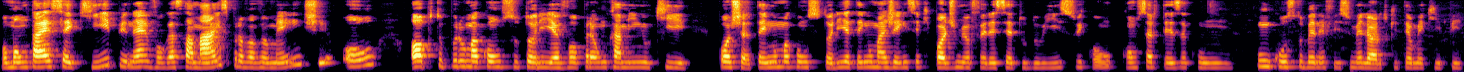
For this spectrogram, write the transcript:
vou montar essa equipe, né? Vou gastar mais, provavelmente, ou opto por uma consultoria, vou para um caminho que, poxa, tem uma consultoria, tem uma agência que pode me oferecer tudo isso e com, com certeza com um custo-benefício melhor do que ter uma equipe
